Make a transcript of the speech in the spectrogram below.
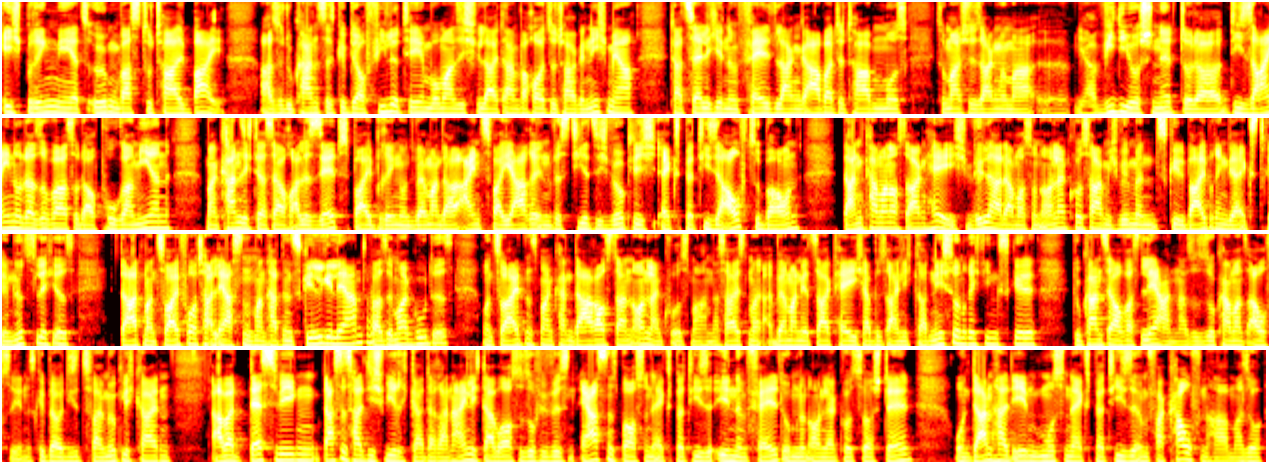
ich bringe mir jetzt irgendwas total bei. Also du kannst, es gibt ja auch viele Themen, wo man sich vielleicht einfach heutzutage nicht mehr tatsächlich in einem Feld lang gearbeitet haben muss. Zum Beispiel sagen wir mal, äh, ja, Videoschnitt oder Design oder sowas oder auch Programmieren. Man kann sich das ja auch alles selbst beibringen und wenn man da ein, zwei Jahre investiert, sich wirklich Expertise aufzubauen, dann kann man auch sagen, hey, ich will halt einmal so einen Online-Kurs haben, ich will mir einen Skill beibringen, der extrem nützlich ist. Da hat man zwei Vorteile. Erstens, man hat einen Skill gelernt, was immer gut ist. Und zweitens, man kann daraus dann einen Online-Kurs machen. Das heißt, wenn man jetzt sagt, hey, ich habe jetzt eigentlich gerade nicht so einen richtigen Skill, du kannst ja auch was lernen. Also so kann man es auch sehen. Es gibt aber diese zwei Möglichkeiten. Aber deswegen, das ist halt die Schwierigkeit daran. Eigentlich, da brauchst du so viel Wissen. Erstens brauchst du eine Expertise in einem Feld, um einen Online-Kurs zu erstellen. Und dann halt eben musst du eine Expertise im Verkaufen haben. Also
